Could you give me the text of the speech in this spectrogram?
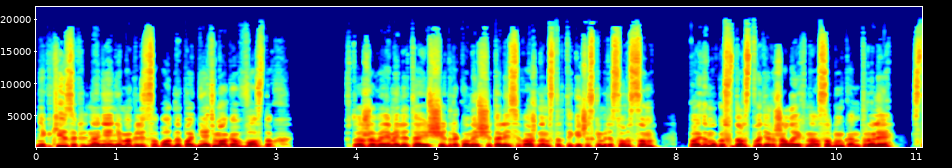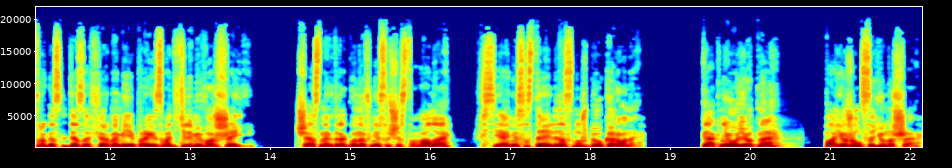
никакие заклинания не могли свободно поднять мага в воздух. В то же время летающие драконы считались важным стратегическим ресурсом, поэтому государство держало их на особом контроле, строго следя за фермами и производителями вожжей. Частных драконов не существовало, все они состояли на службе у короны. «Как неуютно!» Поёжился юноша.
